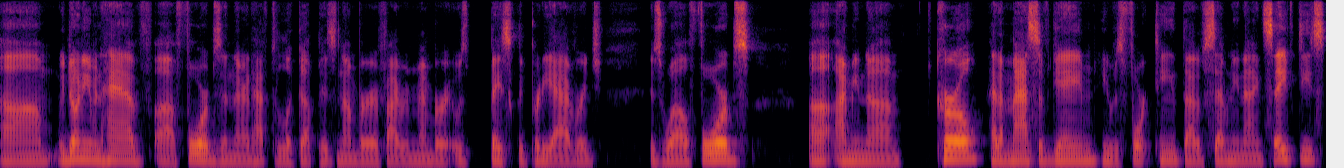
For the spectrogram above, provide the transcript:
Um, we don't even have uh, Forbes in there. I'd have to look up his number if I remember. It was basically pretty average as well. Forbes, uh, I mean, um, Curl had a massive game. He was 14th out of 79 safeties.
